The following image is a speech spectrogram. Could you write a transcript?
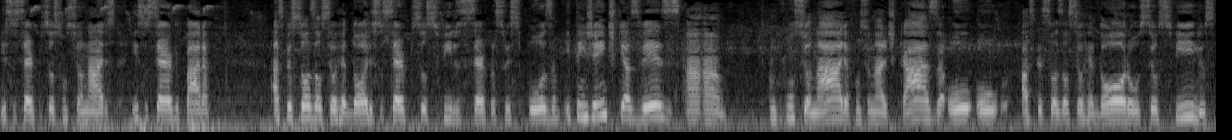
isso serve para seus funcionários, isso serve para as pessoas ao seu redor, isso serve para seus filhos, isso serve para sua esposa. E tem gente que às vezes a, a um funcionário, a funcionária de casa, ou, ou as pessoas ao seu redor, ou seus filhos,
